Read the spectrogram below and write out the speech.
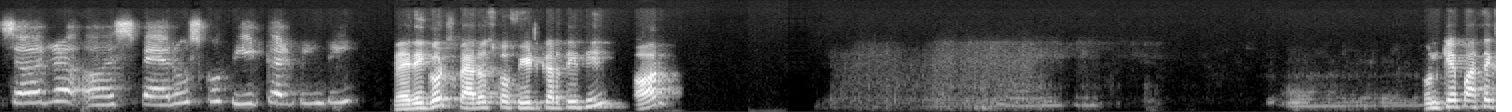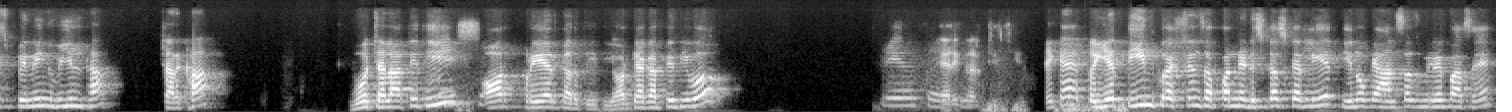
सर स्पैरोस को फ़ीड करती थी? वेरी गुड स्पैरोस को फ़ीड करती थी और उनके पास एक स्पिनिंग व्हील था चरखा वो चलाती थी और प्रेयर करती थी। और क्या करती थी वो? प्रेयर करती थी। ठीक है? तो ये तीन क्वेश्चंस अपन ने डिस्कस कर लिए। तीनों के आंसर्स मेरे पास हैं।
